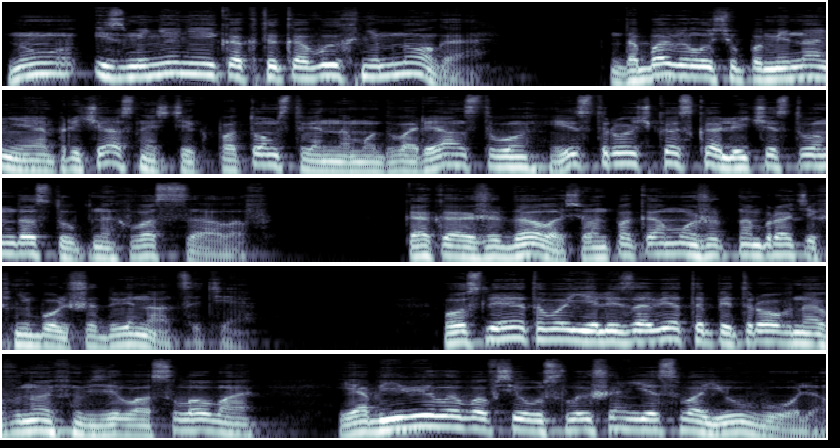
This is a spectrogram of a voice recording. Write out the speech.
Ну, изменений как таковых немного. Добавилось упоминание о причастности к потомственному дворянству и строчка с количеством доступных вассалов. Как и ожидалось, он пока может набрать их не больше 12. После этого Елизавета Петровна вновь взяла слово и объявила во всеуслышание свою волю.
